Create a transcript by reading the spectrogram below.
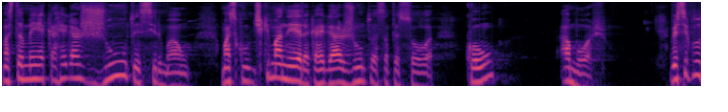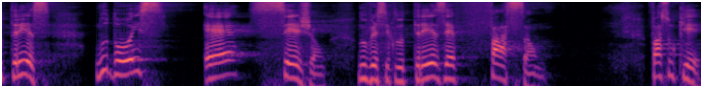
Mas também é carregar junto esse irmão. Mas de que maneira carregar junto essa pessoa? Com amor. Versículo 3. No 2, é sejam. No versículo 13 é façam. Façam o quê?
